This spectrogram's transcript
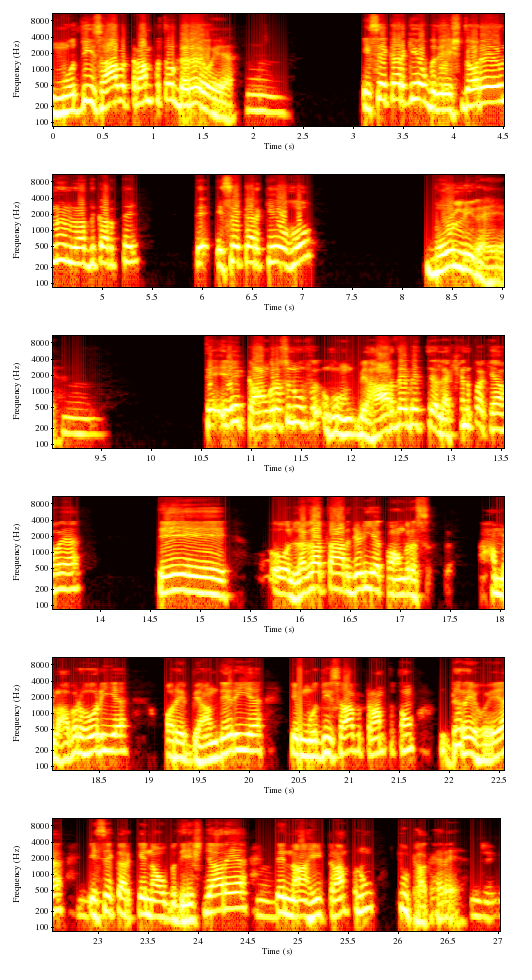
ਮੋਦੀ ਸਾਹਿਬ ਟਰੰਪ ਤੋਂ ਡਰੇ ਹੋਏ ਆ। ਇਸੇ ਕਰਕੇ ਉਹ ਵਿਦੇਸ਼ ਦੌਰੇ ਉਹਨਾਂ ਨੇ ਰੱਦ ਕਰਤੇ ਤੇ ਇਸੇ ਕਰਕੇ ਉਹ ਬੋਲ ਨਹੀਂ ਰਹੇ ਹੈ ਹੂੰ। ਤੇ ਇਹ ਕਾਂਗਰਸ ਨੂੰ ਹੁਣ ਬਿਹਾਰ ਦੇ ਵਿੱਚ ਇਲੈਕਸ਼ਨ ਭਖਿਆ ਹੋਇਆ। ਤੇ ਉਹ ਲਗਾਤਾਰ ਜਿਹੜੀ ਹੈ ਕਾਂਗਰਸ ਹਮਲਾਵਰ ਹੋ ਰਹੀ ਹੈ ਔਰ ਇਹ ਬਿਆਨ ਦੇ ਰਹੀ ਹੈ ਕਿ ਮੋਦੀ ਸਾਹਿਬ ਟਰੰਪ ਤੋਂ ਡਰੇ ਹੋਏ ਆ। ਇਸੇ ਕਰਕੇ ਨਾ ਉਹ ਵਿਦੇਸ਼ ਜਾ ਰਹੇ ਆ ਹੂੰ। ਤੇ ਨਾ ਹੀ ਟਰੰਪ ਨੂੰ ਝੂਠਾ ਕਹਿ ਰਹੇ ਆ। ਜੀ।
